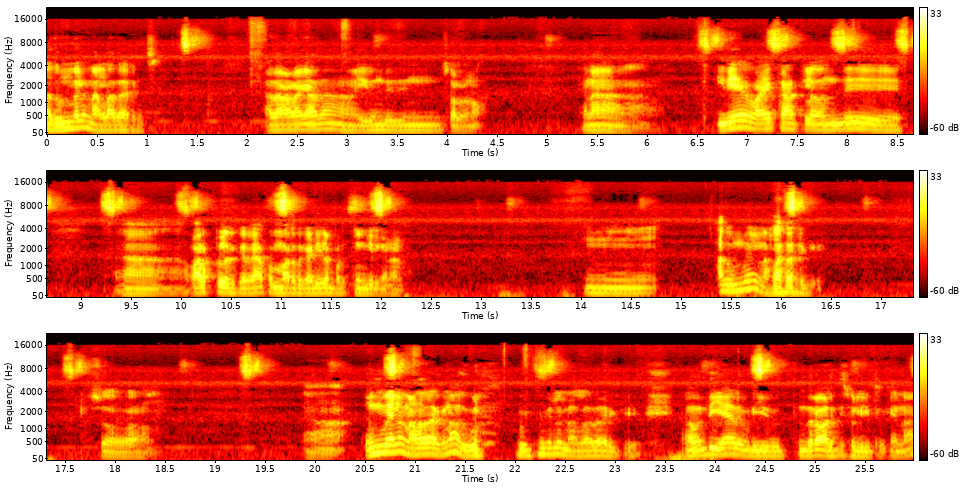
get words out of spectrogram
அது உண்மையிலே நல்லா தான் இருந்துச்சு. அது அழகாக தான் இருந்ததுன்னு சொல்லணும். ஏன்னா இதே வயக்காட்டில் வந்து வரப்பில் இருக்க வேப்ப மரத்துக்கு அடியில் படுத்து தூங்கியிருக்கேன் நான். அது உண்மையில நல்லா தான் இருக்குது ஸோ உண்மையில நல்லா தான் இருக்குன்னா அது உண்மையில நல்லா தான் இருக்குது நான் வந்து ஏன் அதை இப்படி இந்த தடவை அழுத்தி சொல்லிக்கிட்டு இருக்கேன்னா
